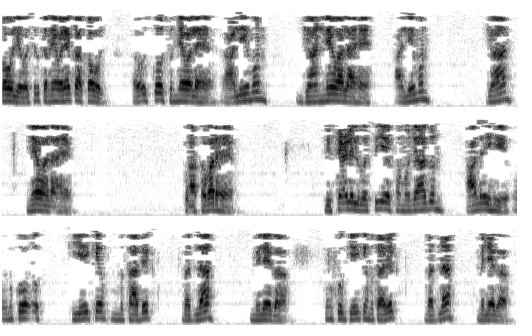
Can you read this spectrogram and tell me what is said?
قول ہے وصل کرنے والے کا قول۔ اس کو سننے والا ہے۔ علیم جاننے والا ہے۔ علیم جاننے والا ہے۔ خبر ہے۔ فعل الوسیع فمجاز علیہ۔ ان کو کیے کے مطابق بدلہ ملے گا۔ ان کو کیے کے مطابق بدلہ ملے گا۔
